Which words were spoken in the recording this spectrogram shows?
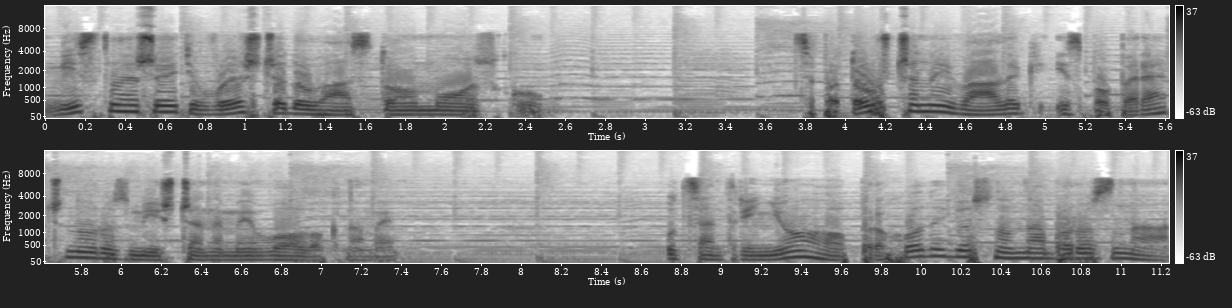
Міст лежить вище довгастого мозку. Це потовщений валик із поперечно розміщеними волокнами. У центрі нього проходить основна борозна,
